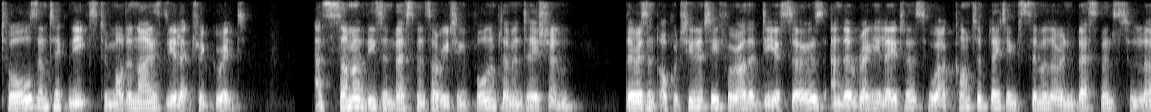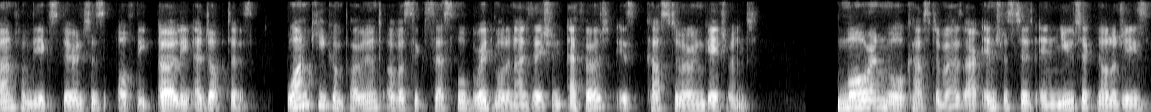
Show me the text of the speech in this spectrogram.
tools, and techniques to modernize the electric grid. As some of these investments are reaching full implementation, there is an opportunity for other DSOs and their regulators who are contemplating similar investments to learn from the experiences of the early adopters. One key component of a successful grid modernization effort is customer engagement. More and more customers are interested in new technologies,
